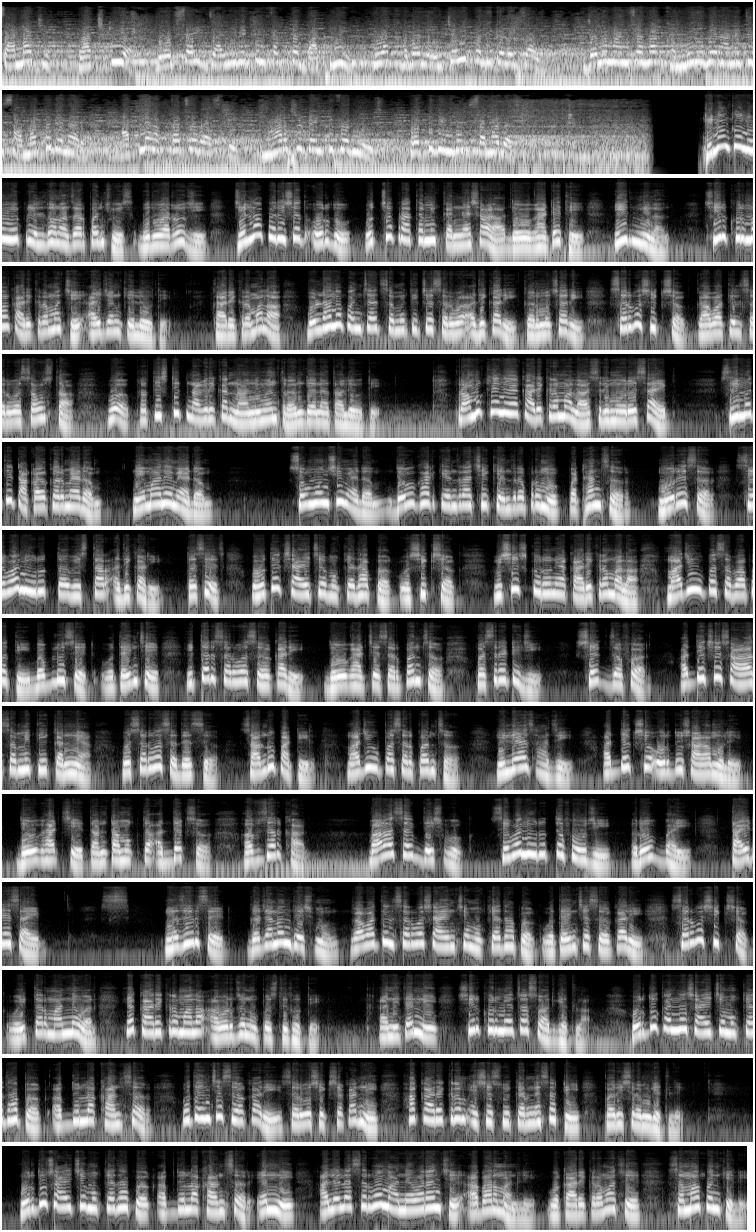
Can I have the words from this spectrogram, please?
सामाजिक राजकीय व्यावसायिक जाणीवेतून फक्त बातमी किंवा खबर यांच्याही पलीकडे जाऊन जनमानसांना खंबीर उभे राहण्याचे सामर्थ्य देणारे आपल्या हक्काचं व्यासपीठ महाराष्ट्र ट्वेंटी फोर न्यूज प्रतिबिंब समाजात दिनांक नऊ एप्रिल दोन हजार पंचवीस बुधवार रोजी जिल्हा परिषद उर्दू उच्च प्राथमिक कन्या शाळा देवघाट येथे ईद मिलन शिरखुर्मा कार्यक्रमाचे आयोजन केले होते. कार्यक्रमाला बुलढाणा पंचायत समितीचे सर्व अधिकारी कर्मचारी सर्व शिक्षक गावातील सर्व संस्था व प्रतिष्ठित नागरिकांना निमंत्रण देण्यात आले होते. प्रामुख्याने या कार्यक्रमाला श्री मोरे साहेब Shrimati Takalkar madam Nemane madam Somvanshi madam देवघाट केंद्राचे केंद्रप्रमुख पठाण सर मोरे सर सेवानिवृत्त विस्तार अधिकारी तसेच बहुतेक शाळेचे मुख्याध्यापक व शिक्षक विशेष करून या कार्यक्रमाला माजी उपसभापती बबलू सेठ व त्यांचे इतर सर्व सहकारी देवघाटचे सरपंच पसरटेजी शेख जफर अध्यक्ष शाळा समिती कन्या व सर्व सदस्य सांडू पाटील माजी उपसरपंच इलियास हाजी अध्यक्ष उर्दू शाळा मुले देवघाटचे तंटामुक्त अध्यक्ष अफजर खान बाळासाहेब देशमुख सेवानिवृत्त फौजी रोपबाई तायडेसाहेब स- नजीर सेठ गजानन देशमुख गावातील सर्व शाळांचे मुख्याध्यापक व त्यांचे सहकारी सर्व शिक्षक व इतर मान्यवर या कार्यक्रमाला आवर्जून उपस्थित होते आणि त्यांनी शिरखुर्म्याचा स्वाद घेतला. उर्दू कन्या शाळेचे मुख्याध्यापक अब्दुल्ला खान सर व त्यांचे सहकारी सर्व शिक्षकांनी हा कार्यक्रम यशस्वी करण्यासाठी परिश्रम घेतले. उर्दू शाळेचे मुख्याध्यापक अब्दुल्ला खान सर यांनी आलेल्या सर्व मान्यवरांचे आभार मानले व कार्यक्रमाचे समापन केले.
